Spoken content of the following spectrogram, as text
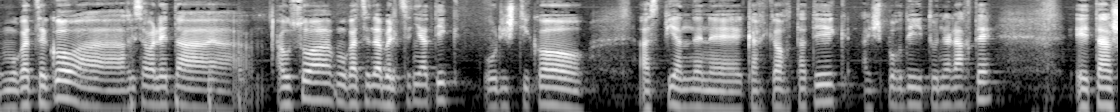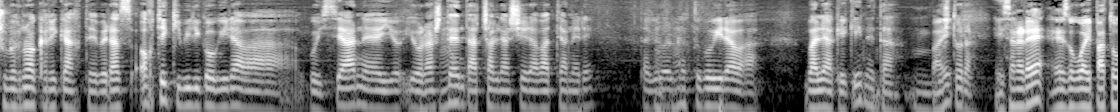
mugatzeko, Argizabaleta hauzoa mugatzen da beltzeinatik, uristiko azpian den e, karrika hortatik, aispurdi tunel arte, eta subernoa karrika arte. Beraz, hortik ibiliko gira ba, goizean, e, jolasten, mhm. eta atxalde hasiera batean ere eta gero elkartuko gira ba, baleakekin eta bai. Gustora. Izan ere, ez dugu aipatu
